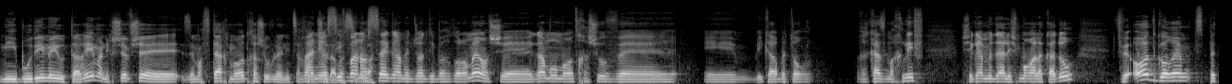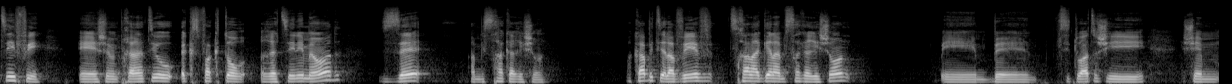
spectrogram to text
מעיבודים מיותרים, אני חושב שזה מפתח מאוד חשוב לניצחון ואני שלה אוסיף בסדרה. בנושא גם את ג'ונטי ברטולומיאו, שגם הוא מאוד חשוב, אה, אה, בעיקר בתור רכז מחליף, שגם יודע לשמור על הכדור. ועוד גורם ספציפי, אה, שמבחינתי הוא אקס פקטור רציני מאוד, זה המשחק הראשון. מכבי תל אביב צריכה להגיע למשחק הראשון בסיטואציה שהיא, שהם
